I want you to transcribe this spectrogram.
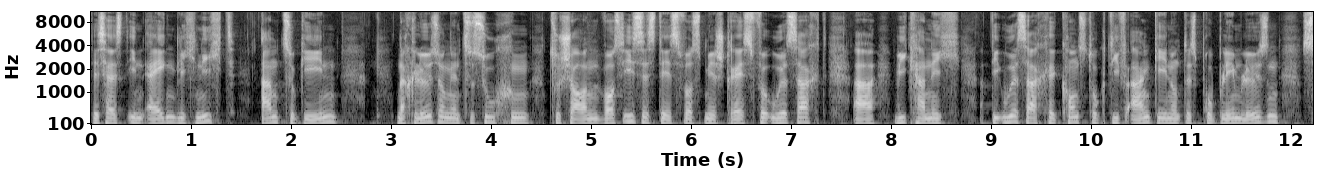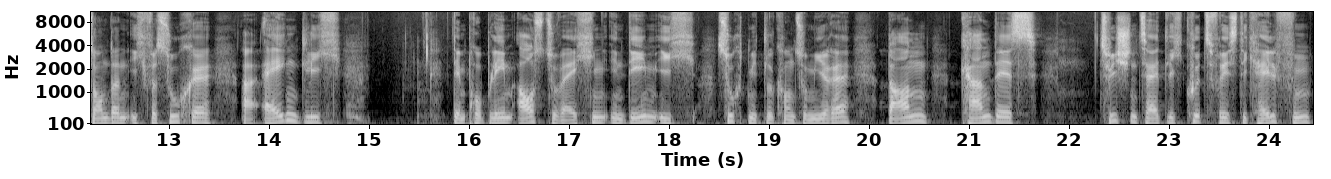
das heißt, ihn eigentlich nicht anzugehen, nach Lösungen zu suchen, zu schauen, was ist es das, was mir Stress verursacht, äh, wie kann ich die Ursache konstruktiv angehen und das Problem lösen, sondern ich versuche äh, eigentlich dem Problem auszuweichen, indem ich Suchtmittel konsumiere, dann kann das zwischenzeitlich kurzfristig helfen,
